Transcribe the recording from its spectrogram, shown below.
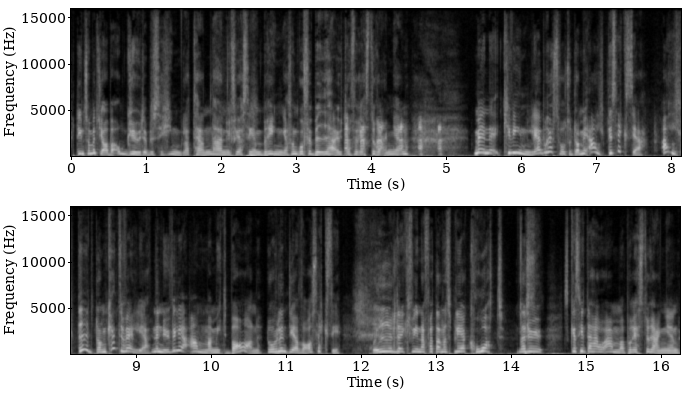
det är inte som att jag bara, åh gud jag blir så himla tänd här nu för jag ser en bringa som går förbi här utanför restaurangen. Men kvinnliga bröstvårtor, de är alltid sexiga. Alltid. De kan inte välja. Nej, nu vill jag amma mitt barn. Då vill inte jag vara sexig. Skyll dig kvinna för att annars blir jag kåt. När du ska sitta här och amma på restaurangen.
